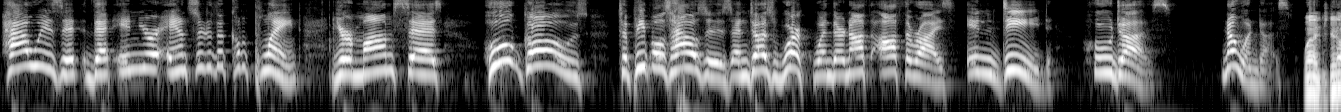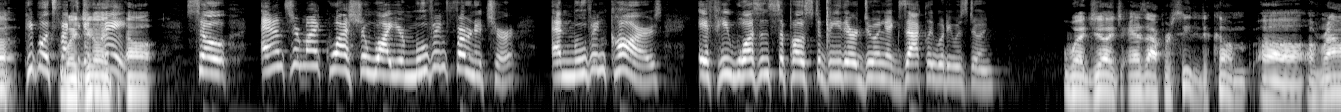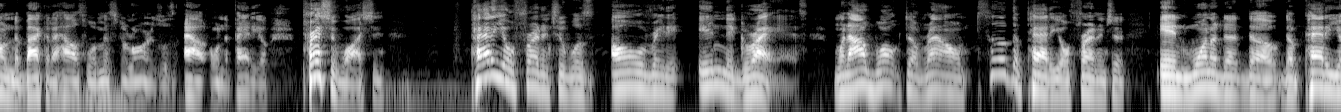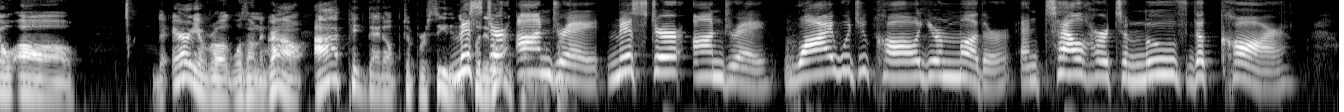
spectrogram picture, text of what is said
How is it that in your answer to the complaint, your mom says, Who goes to people's houses and does work when they're not authorized? Indeed, who does? No one does. Well, Judge, People expect well, to get Judge, paid. uh, so answer my question why you're moving furniture and moving cars if he wasn't supposed to be there doing exactly what he was doing. Well, Judge, as I proceeded to come uh, around the back of the house where Mr. Lawrence was out on the patio, pressure washing, patio furniture was already in the grass. When I walked around to the patio furniture, in one of the the, the patio uh the area rug was on the ground, I picked that up to proceed to put it on Mr. the. Andre, Mr. Andre, why would you call your mother and tell her to move the car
